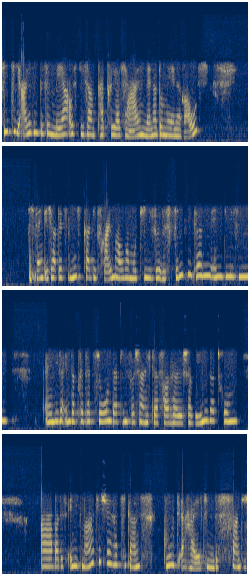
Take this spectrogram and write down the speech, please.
zieht sich alles ein bisschen mehr aus dieser patriarchalen Männerdomäne raus. Ich denke, ich habe jetzt nicht gerade die Freimaurermotive finden können in diesem in dieser Interpretation. Da ging es wahrscheinlich der Frau Hölscher weniger drum. Aber das Enigmatische hat sie ganz gut erhalten. Das fand ich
